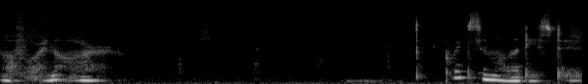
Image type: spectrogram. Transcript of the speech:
Or for an R. Quite similar, these two.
